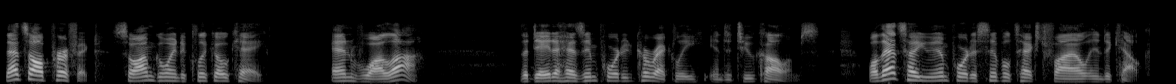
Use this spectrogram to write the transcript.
That's all perfect, so I'm going to click OK. And voila! The data has imported correctly into two columns. Well, that's how you import a simple text file into Calc.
